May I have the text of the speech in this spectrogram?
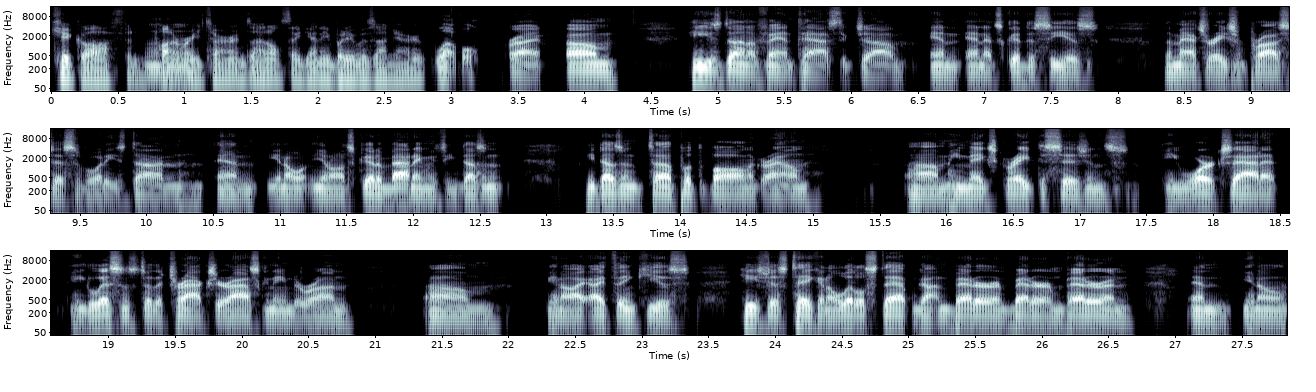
kickoff and punt mm-hmm. returns, I don't think anybody was on your level. Right. Um, he's done a fantastic job, and and it's good to see his the maturation process of what he's done. And you know, you know, what's good about him is he doesn't he doesn't uh, put the ball on the ground. Um, he makes great decisions. He works at it. He listens to the tracks you're asking him to run. Um, you know, I, I, think he is he's just taken a little step, gotten better and better and better. And and you know,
